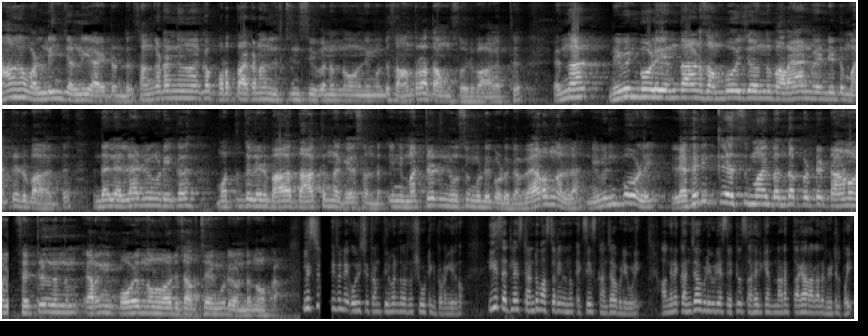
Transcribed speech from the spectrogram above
ആകെ വള്ളിയും ചള്ളിയായിട്ടുണ്ട് ആയിട്ടുണ്ട്. നിന്നൊക്കെ പുറത്താക്കണം. ലിസ്റ്റിൻ ശിവൻ എന്ന് പറഞ്ഞുകൊണ്ട് സാന്ദ്ര താമസം ഒരു ഭാഗത്ത്. എന്നാൽ നിവിൻ പോളി എന്താണ് സംഭവിച്ചതെന്ന് പറയാൻ വേണ്ടിയിട്ട് മറ്റൊരു ഭാഗത്ത്. എന്തായാലും എല്ലാവരും കൂടിയൊക്കെ മൊത്തത്തിലൊരു ഭാഗത്താക്കുന്ന കേസുണ്ട്. ഇനി മറ്റൊരു ന്യൂസും കൂടി കൊടുക്കുക വേറൊന്നല്ല നിവിൻ പോളി ലഹരി കേസുമായി ബന്ധപ്പെട്ടിട്ടാണോ സെറ്റിൽ നിന്നും ഇറങ്ങി പോയെന്നുള്ള ഒരു ചർച്ചയും കൂടി ഉണ്ട്. നോക്കാം. ഒരു ചിത്രം തിരുവനന്തപുരത്ത് ഷൂട്ടിംഗ് തുടങ്ങിയിരുന്നു. ഈ സെറ്റിലെ സ്റ്റണ്ട് മാസ്റ്ററിൽ നിന്നും എക്സൈസ് കഞ്ചാവ് പിടികൂടി. അങ്ങനെ കഞ്ചാവ് പിടികൂടിയ സെറ്റിൽ സഹകരിക്കാൻ നടൻ തയ്യാറാകാതെ വീട്ടിൽ പോയി.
